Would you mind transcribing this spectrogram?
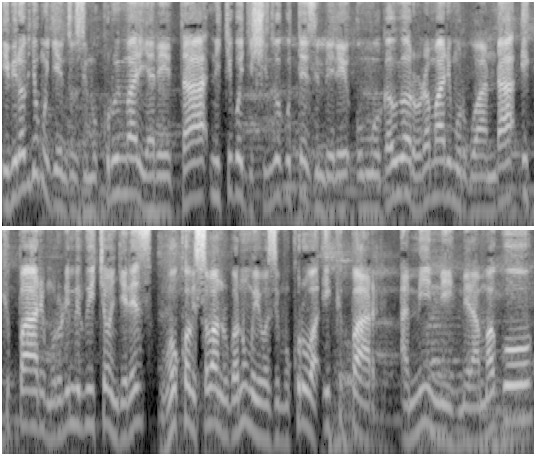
Ibiro by'umugenzuzi mukuru w'imari ya leta n'ikigo gishinzwe guteza imbere umwuga w'ibaruramari mu rwanda ikipar mu rurimi rw'icyongereza. Nk'uko bisobanurwa n'umuyobozi mukuru wa ikipar amini miramago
